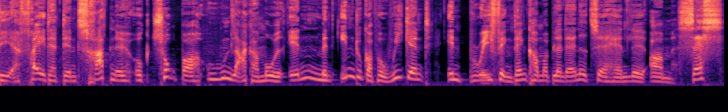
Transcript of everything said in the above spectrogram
det er fredag den 13. oktober. Ugen lakker mod enden, men inden du går på weekend, en briefing, den kommer blandt andet til at handle om SAS,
